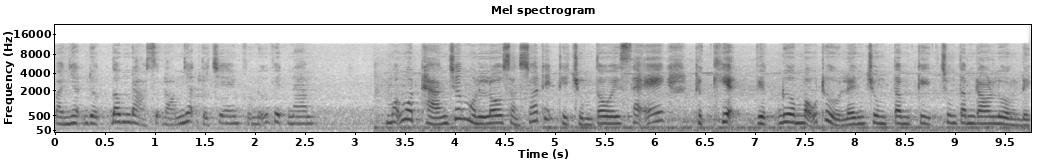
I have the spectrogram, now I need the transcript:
và nhận được đông đảo sự đón nhận từ chị em phụ nữ Việt Nam. Mỗi một tháng trước một lô sản xuất ý, thì chúng tôi sẽ thực hiện việc đưa mẫu thử lên trung tâm kỳ, trung tâm đo lường để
